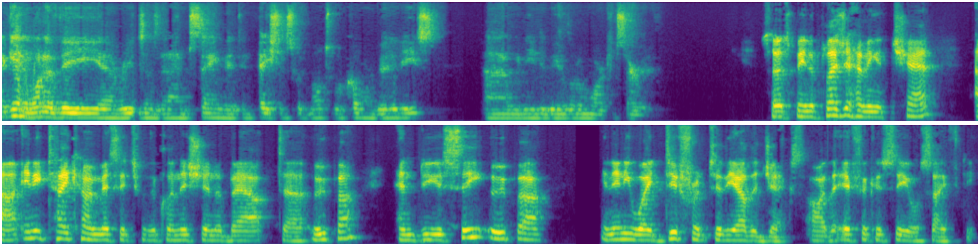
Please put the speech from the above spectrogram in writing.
again, one of the uh, reasons that I'm saying that in patients with multiple comorbidities, uh, we need to be a little more conservative. So it's been a pleasure having a chat. Uh, any take home message for the clinician about uh, UPA? And do you see UPA in any way different to the other JAKs, either efficacy or safety?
